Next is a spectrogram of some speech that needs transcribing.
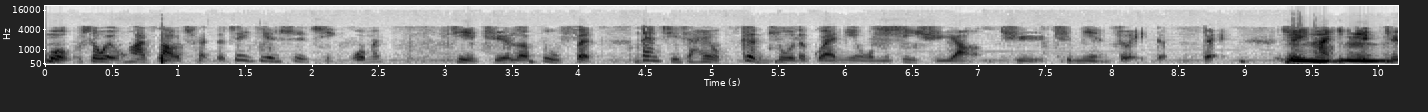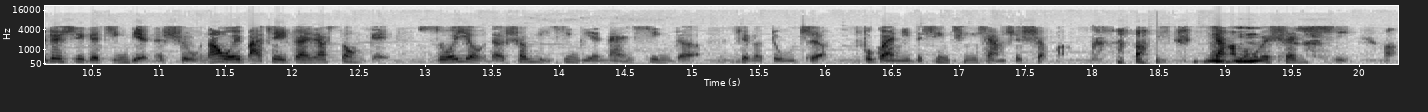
或社会文化造成的这件事情，我们解决了部分，但其实还有更多的观念我们必须要去去面对的，对，所以它绝绝对是一个经典的书。然后我也把这一段要送给所有的生理性别男性的这个读者，不管你的性倾向是什么，这样他们会生气啊。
